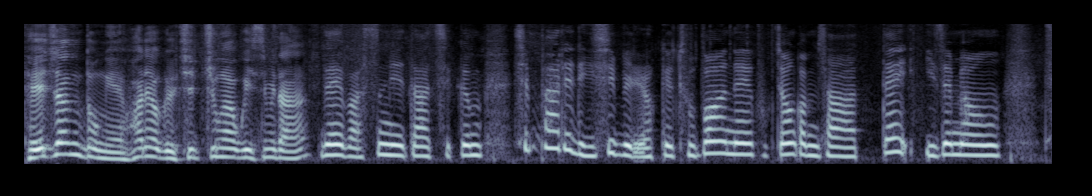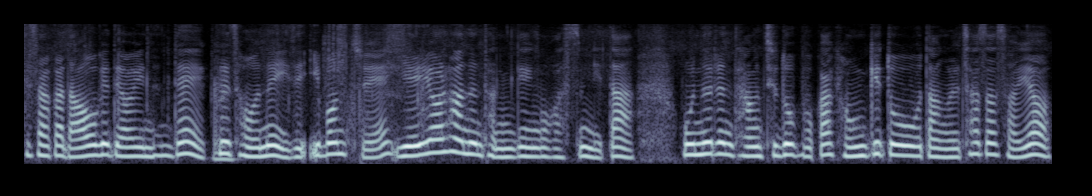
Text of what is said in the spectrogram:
대장동에 화력을 집중하고 있습니다. 네, 맞습니다. 지금 18일, 20일 이렇게 두 번의 국정감사 때 이재명 지사가 나오게 되어 있는데 그 전에 이제 이번 주에 예열하는 단계인 것 같습니다. 오늘은 당 지도부가 경기도당을 찾아서요.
